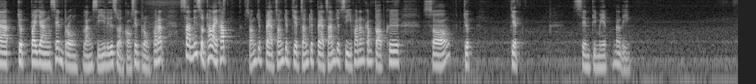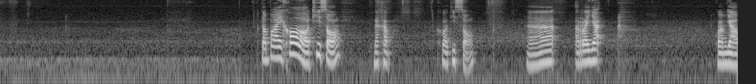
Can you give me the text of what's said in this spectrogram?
จากจุดไปยังเส้นตรงหลังสีหรือส่วนของเส้นตรง เพราะนั้นสั้นที่สุดเท่าไหร่ครับ 2.8 2.7 2.8 3.4 เพราะนั้นคำตอบคือ 2.7เซนติเมตรนั่นเอง ต่อไปข้อที่ 2 นะครับ ข้อที่ 2 หาระยะความยาว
